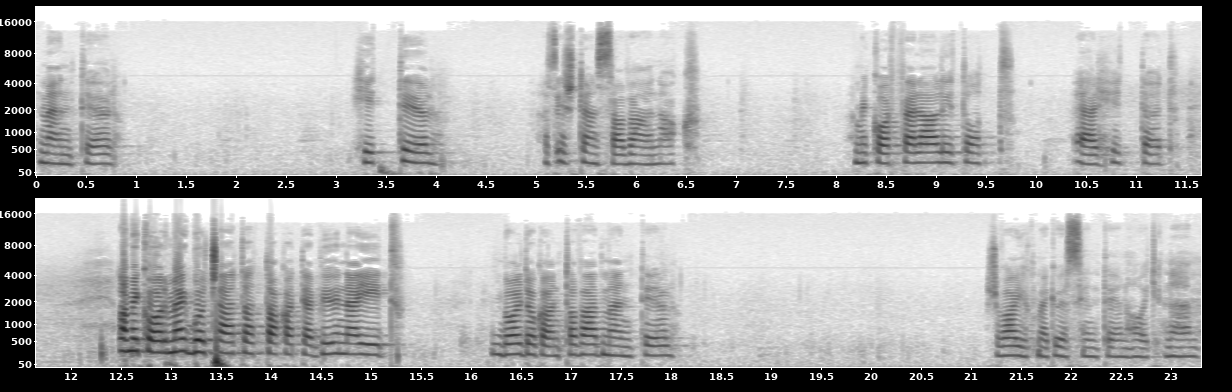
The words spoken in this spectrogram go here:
mentél, hittél az Isten szavának. Amikor felállított, elhitted. Amikor megbocsátattak a te bűneid, boldogan tovább mentél. És valljuk meg őszintén, hogy nem.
